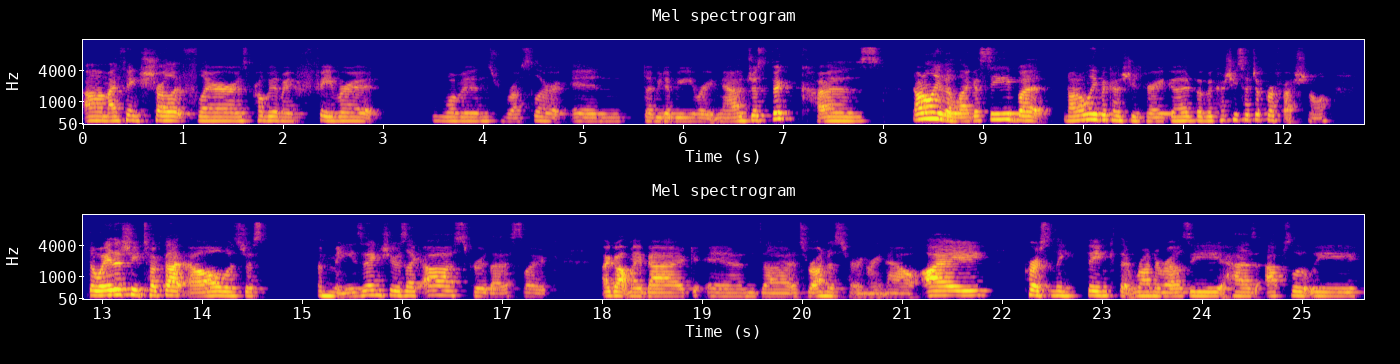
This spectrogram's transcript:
Um, I think Charlotte Flair is probably my favorite women's wrestler in WWE right now, just because not only the legacy, but not only because she's very good, but because she's such a professional. The way that she took that L was just amazing. She was like, ah, oh, screw this. Like, I got my bag and uh, it's Ronda's turn right now. I personally think that Ronda Rousey has absolutely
